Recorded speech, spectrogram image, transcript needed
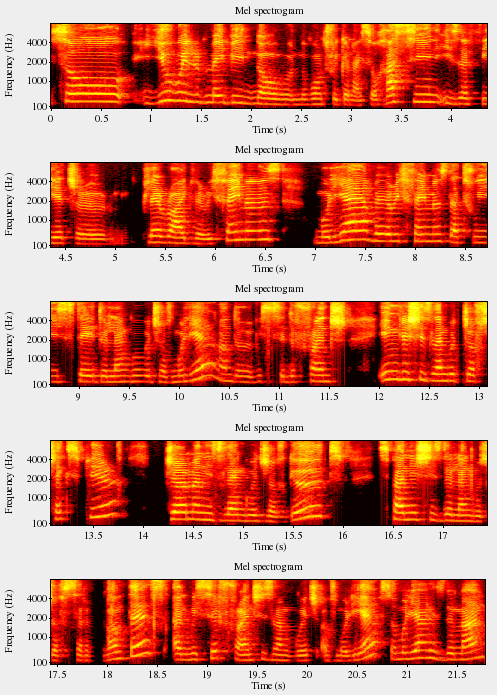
So you will maybe know, won't recognize. So Racine is a theater playwright, very famous. Molière, very famous, that we say the language of Molière, and uh, we say the French, English is language of Shakespeare, German is language of Goethe, Spanish is the language of Cervantes, and we say French is language of Molière. So Molière is the man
